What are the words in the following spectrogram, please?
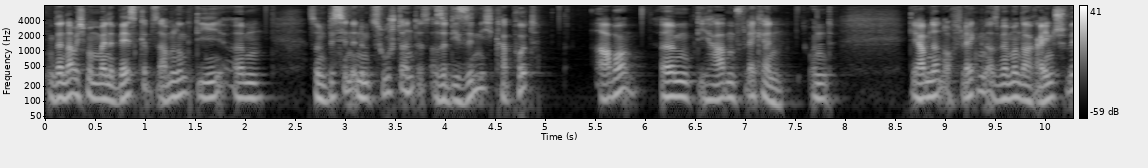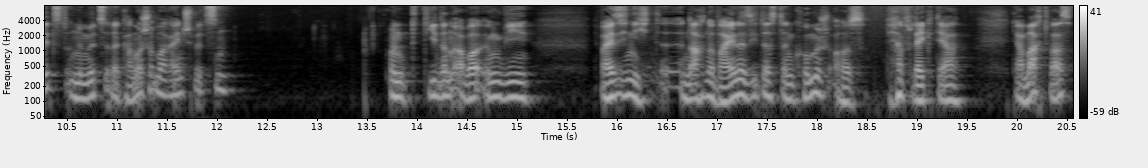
Und dann habe ich mal meine Basecap-Sammlung, die ähm, so ein bisschen in einem Zustand ist. Also die sind nicht kaputt, aber ähm, die haben Flecken. Und die haben dann auch Flecken. Also wenn man da reinschwitzt und eine Mütze, da kann man schon mal reinschwitzen. Und die dann aber irgendwie, weiß ich nicht, nach einer Weile sieht das dann komisch aus. Der Fleck, der, der macht was.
